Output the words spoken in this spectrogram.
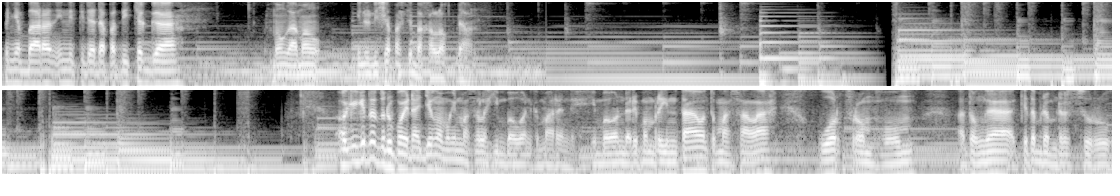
penyebaran ini tidak dapat dicegah, mau nggak mau Indonesia pasti bakal lockdown. Oke kita tuh poin aja ngomongin masalah himbauan kemarin deh. Himbauan dari pemerintah untuk masalah work from home Atau enggak kita benar-benar suruh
